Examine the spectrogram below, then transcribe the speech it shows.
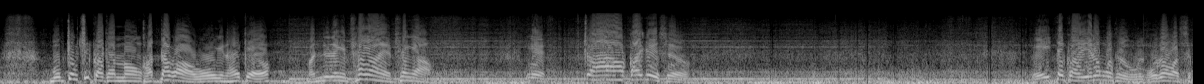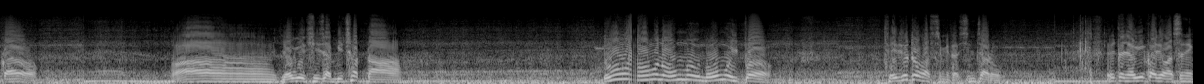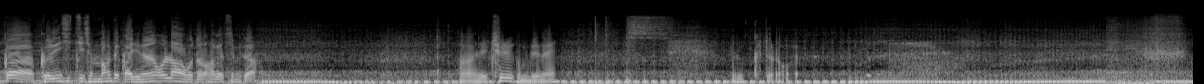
목적지까지 한번 갔다가 오긴 할게요. 완전히 평양이에요 평양 이게 쫙 깔려 있어요. 왜 이때까지 이런 곳을 못, 못 와봤을까요? 와 여기 진짜 미쳤다 너무 너무 너무 너무 이뻐요. 제주도 같습니다 진짜로. 일단 여기까지 왔으니까 그린시티 전망대까지는 올라가 보도록 하겠습니다. 아 출입 금지네. 이렇게 들어가요.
